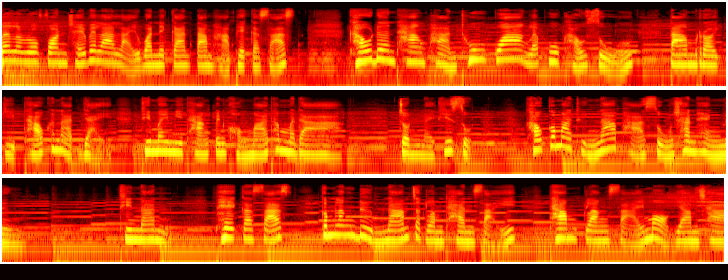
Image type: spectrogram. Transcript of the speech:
เบลโรฟอนใช้เวลาหลายวันในการตามหาเพกาซัส เขาเดินทางผ่านทุ่งกว้างและภูเขาสูง ตามรอยกีบเท้าขนาดใหญ่ที่ไม่มีทางเป็นของม้าธรรมดา จนในที่สุด เขาก็มาถึงหน้าผาสูงชันแห่งหนึ่ง ที่นั่น เพกาซัสกำลังดื่มน้ำจากลำธารใสท่ามกลางสายหมอกยามเช้า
